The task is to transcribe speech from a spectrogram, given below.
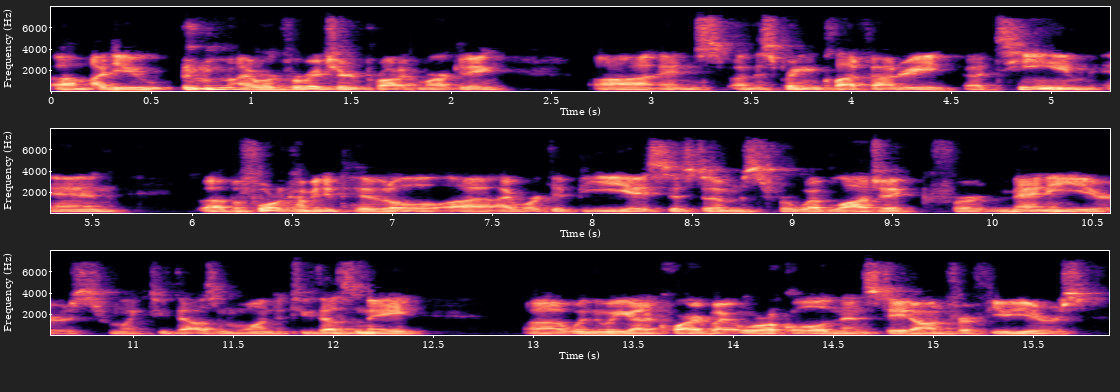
Um, I do. I work for Richard in product marketing uh, and on the Spring and Cloud Foundry uh, team. And uh, before coming to Pivotal, uh, I worked at BEA Systems for WebLogic for many years, from like 2001 to 2008, uh, when we got acquired by Oracle, and then stayed on for a few years,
